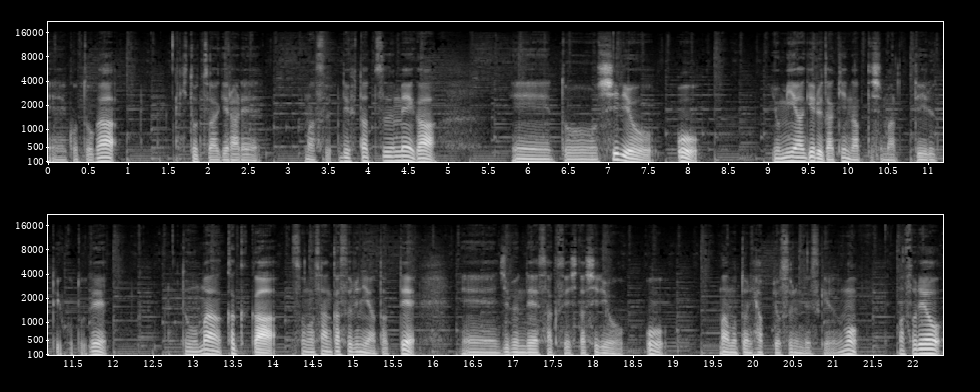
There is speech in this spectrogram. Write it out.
えー、ことが一つ挙げられます。で2つ目が、えーと、資料を読み上げるだけになってしまっているということで、とまあ、各課その参加するにあたって、えー、自分で作成した資料を、まあ、元に発表するんですけれども、まあ、それを、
